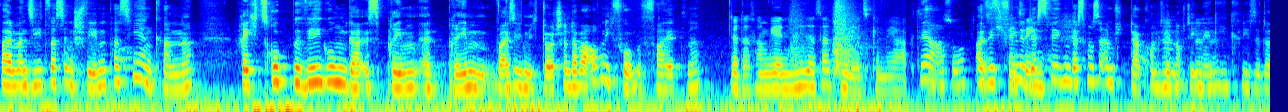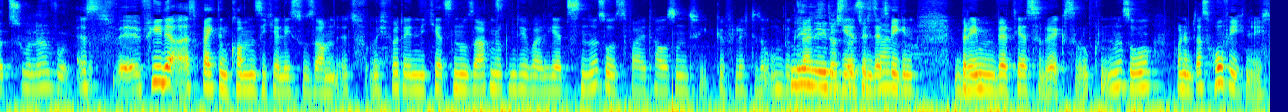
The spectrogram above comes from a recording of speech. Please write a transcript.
weil man sieht, was in Schweden passieren kann. Ne? Rechtsruckbewegung, da ist Bremen, äh, Bremen, weiß ich nicht, Deutschland aber auch nicht vorgefeilt. Ne? Ja, das haben wir in Niedersachsen jetzt gemerkt. Ja, so. also ich finde deswegen, das muss einem, da kommt ja noch die mhm. Energiekrise dazu. Ne, es, äh, viele Aspekte kommen sicherlich zusammen. Ich würde nicht jetzt nur sagen, weil jetzt ne, so 2000 Geflüchtete unbegleitet nee, nee, hier sind. Deswegen Bremen wird jetzt. Ne, so. Von dem, das hoffe ich nicht.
